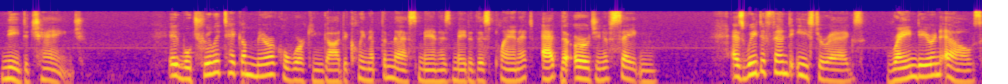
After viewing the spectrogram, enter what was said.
need to change. It will truly take a miracle working God to clean up the mess man has made of this planet at the urging of Satan. As we defend Easter eggs, reindeer and elves,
